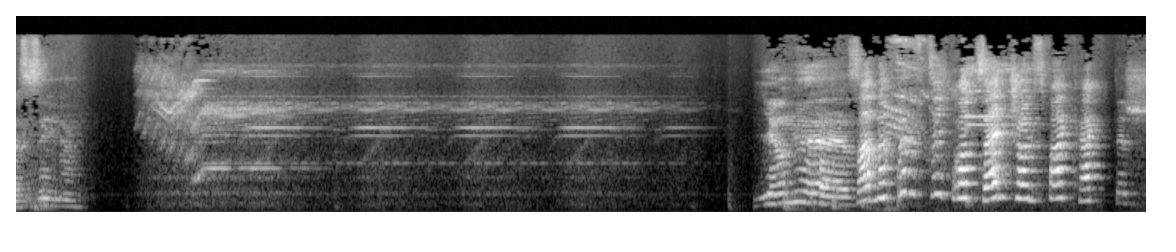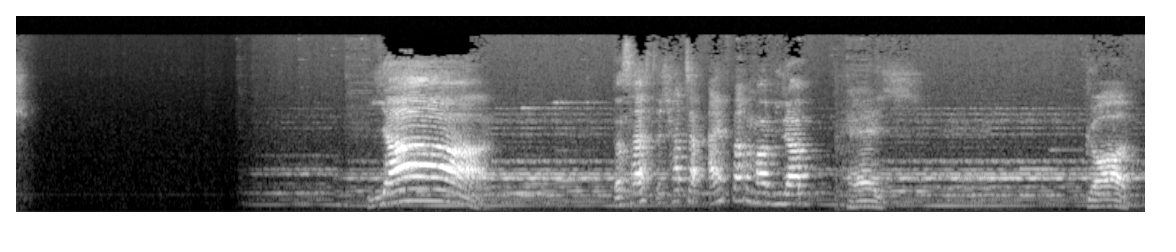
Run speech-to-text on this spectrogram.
Dieselbe Szene. Junge, es hat eine 50% Chance verkackt. Ja! Das heißt, ich hatte einfach mal wieder Pech. Gott.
